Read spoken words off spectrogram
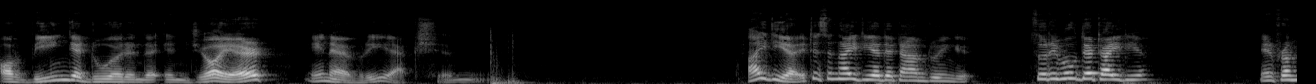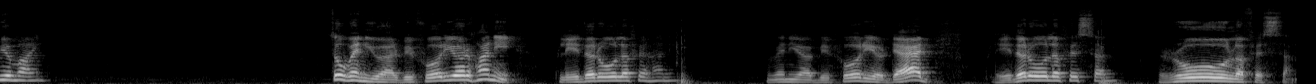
of being a doer and the enjoyer in every action. Idea, it is an idea that I am doing it. So remove that idea in from your mind. So when you are before your honey, play the role of a honey. When you are before your dad, play the role of a son. Role of a son.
